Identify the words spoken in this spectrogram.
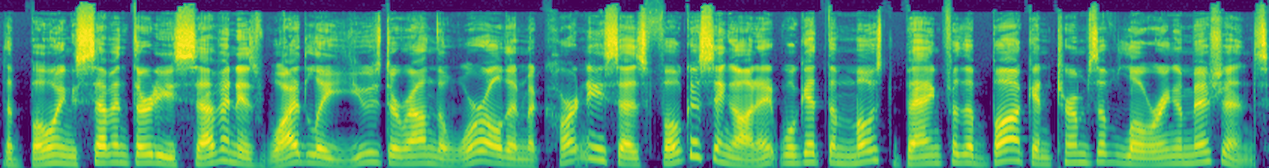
The Boeing 737 is widely used around the world, and McCartney says focusing on it will get the most bang for the buck in terms of lowering emissions.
